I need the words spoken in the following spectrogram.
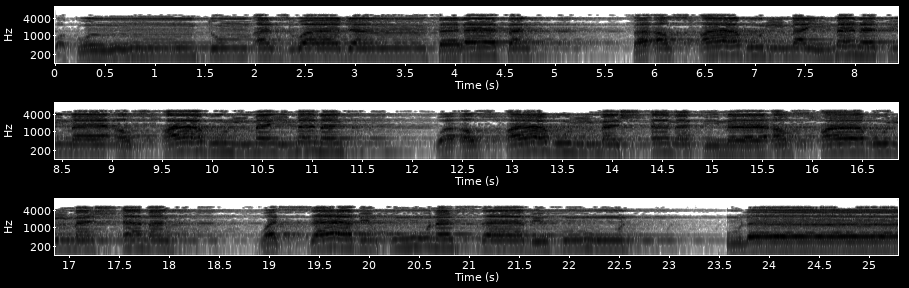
وكنتم أزواجا ثلاثا فأصحاب الميمنة ما أصحاب الميمنة وأصحاب المشأمة ما أصحاب المشأمة والسابقون السابقون أولئك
